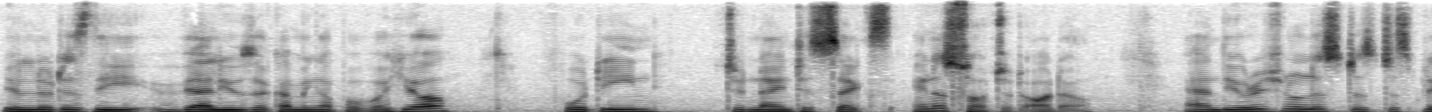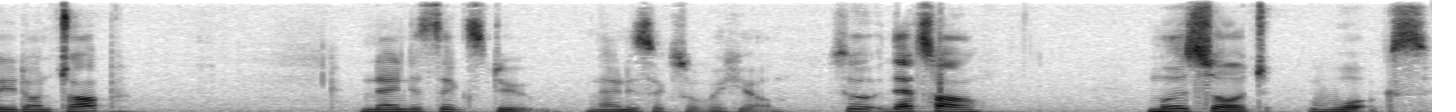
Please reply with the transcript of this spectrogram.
you'll notice the values are coming up over here 14 to 96 in a sorted order. And the original list is displayed on top 96 to 96 over here. So that's how merge sort works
